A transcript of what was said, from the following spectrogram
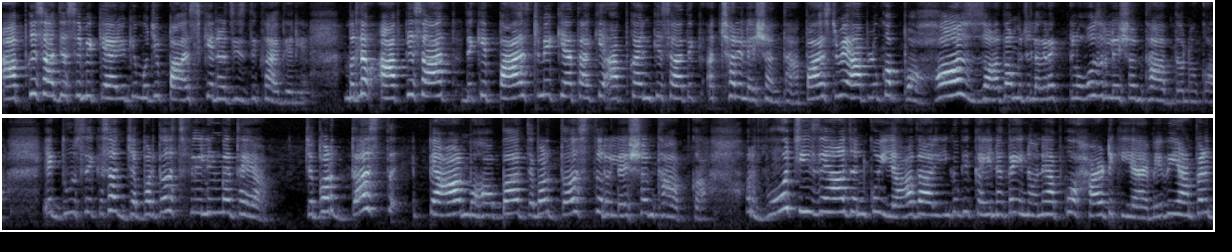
आपके साथ जैसे मैं कह रही हूँ कि मुझे पास्ट की एनर्जीज दिखाई दे रही है। मतलब आपके साथ, देखिए पास्ट में क्या था कि आपका इनके साथ एक अच्छा रिलेशन था। पास्ट में आप लोगों का बहुत ज़्यादा, मुझे लग रहा है क्लोज रिलेशन था आप दोनों का। एक दूसरे के साथ ज़बरदस्त फीलिंग में थे आप। ज़बरदस्त प्यार, मोहब्बत, ज़बरदस्त रिलेशन था आपका। और वो चीज़ें आज इनको याद आ रही हैं क्योंकि कहीं ना कहीं इन्होंने आपको हर्ट किया है। मे बी यहाँ पर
